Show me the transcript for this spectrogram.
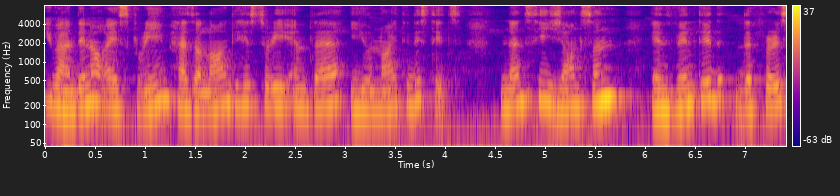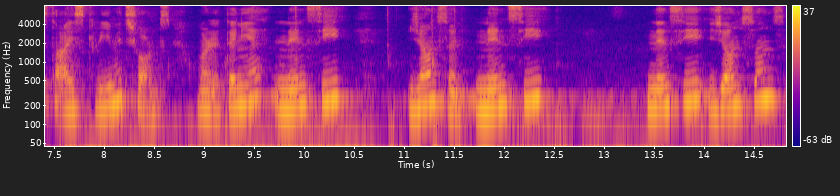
يبقى عندنا ice cream has a long history in the United States Nancy Johnson invented the first ice cream charts مرة تانية Nancy Johnson Nancy Nancy Johnson's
